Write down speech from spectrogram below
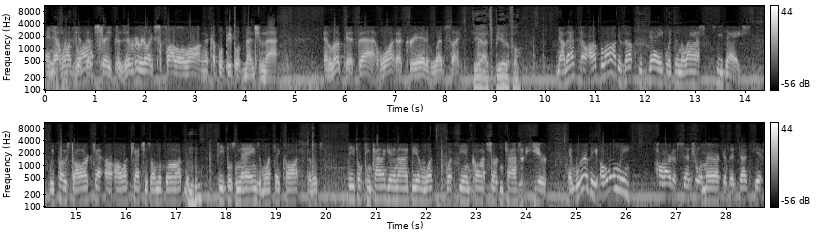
And yeah, I now want to get that straight because everybody likes to follow along. A couple of people have mentioned that. And look at that. What a creative website. Yeah, it's beautiful. now that our blog is up to date within the last few days. We post all our ca- our- all our catches on the blog with mm-hmm. people's names and what they caught, so it's people can kind of get an idea of what what's being caught certain times of the year. And we're the only part of Central America that doesn't get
